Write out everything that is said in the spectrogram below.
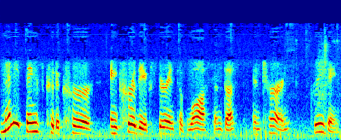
Many things could occur, incur the experience of loss and thus, in turn, grieving.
